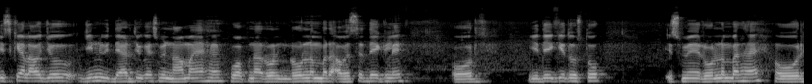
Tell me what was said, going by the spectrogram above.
इसके अलावा जो जिन विद्यार्थियों का इसमें नाम आया है, वो अपना रोल रोल नंबर अवश्य देख लें। और ये देखिए दोस्तों इसमें रोल नंबर है और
